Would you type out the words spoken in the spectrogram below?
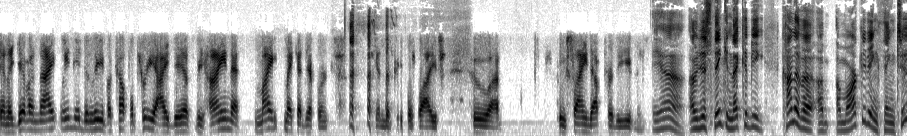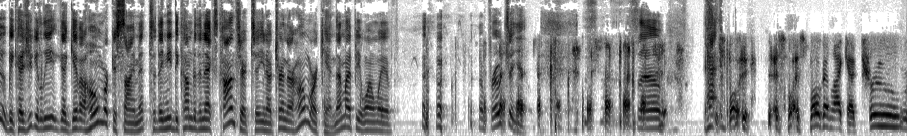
in a given night we need to leave a couple, three ideas behind that might make a difference in the people's lives who uh, who signed up for the evening. Yeah, I was just thinking that could be kind of a, a, a marketing thing too, because you could leave, give a homework assignment, so they need to come to the next concert to you know turn their homework in. That might be one way of approaching it. so. Spoken like a true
